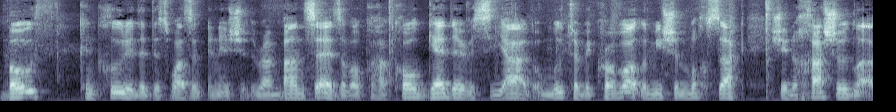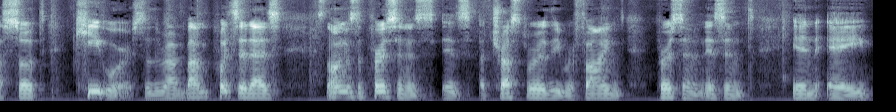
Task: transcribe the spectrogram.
both concluded that this wasn't an issue. The Ramban says, of "Hakol geder v'siyag umutar bekrovot lemisha muchzak shenuchashud laasot kiur." So the Ramban puts it as as long as the person is is a trustworthy, refined person and isn't in a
